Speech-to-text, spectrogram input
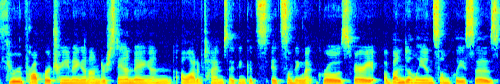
through proper training and understanding. And a lot of times, I think it's it's something that grows very abundantly in some places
